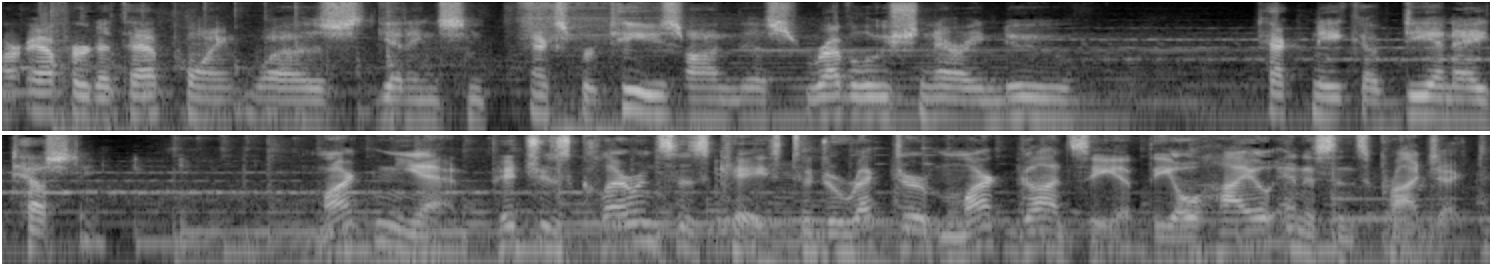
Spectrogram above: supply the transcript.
Our effort at that point was getting some expertise on this revolutionary new technique of DNA testing. Martin Yant pitches Clarence's case to director Mark Godsey at the Ohio Innocence Project.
